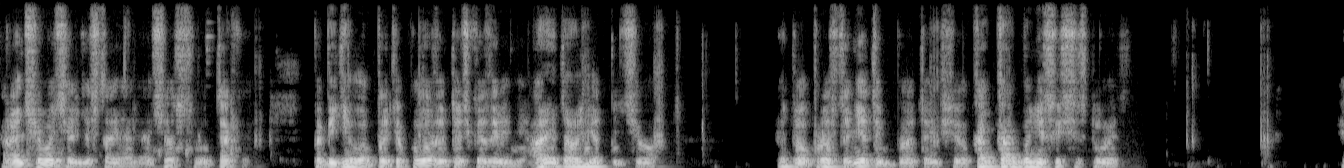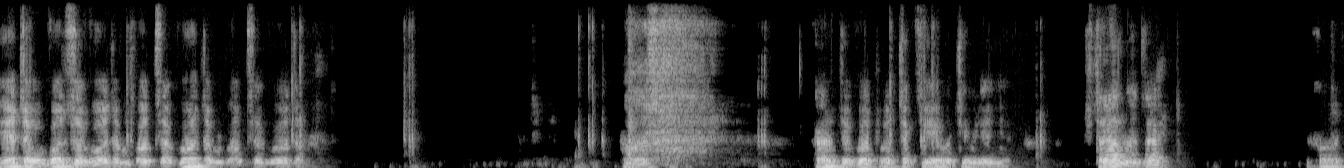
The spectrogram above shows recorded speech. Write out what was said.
Раньше в очереди стояли, а сейчас вот так победила противоположная точка зрения. А этого нет ничего. Этого просто нет и это, и все. Как, как бы не существует. И этого год за годом, год за годом, год за годом. Вот. Каждый год вот такие вот явления. Странно, да? Вот.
